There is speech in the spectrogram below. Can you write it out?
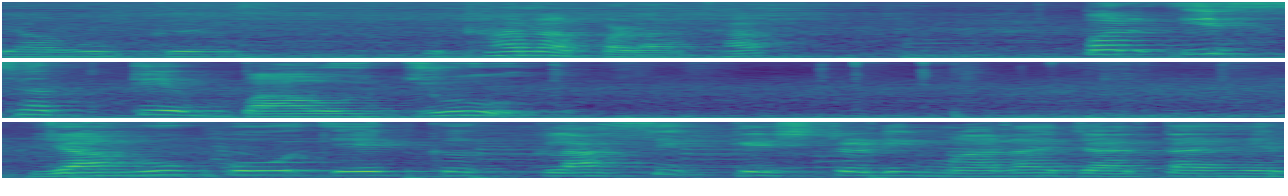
याहू के उठाना पड़ा था। पर इस सब के बावजूद याहू को एक क्लासिक केस स्टडी माना जाता है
